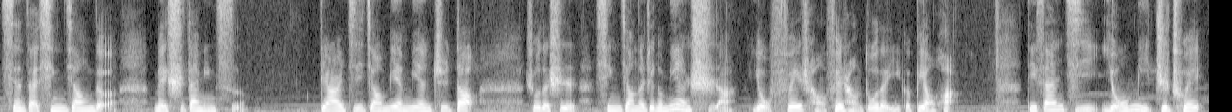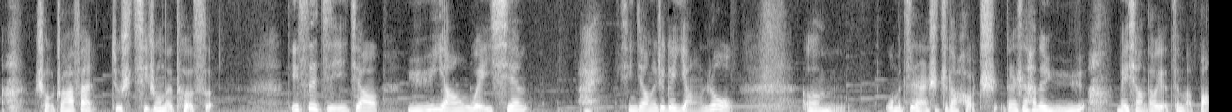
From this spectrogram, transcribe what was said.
现在新疆的美食代名词。第二集叫“面面俱到”。说的是新疆的这个面食啊，有非常非常多的一个变化。第三集有米之炊，手抓饭就是其中的特色。第四集叫鱼羊为鲜，哎，新疆的这个羊肉，嗯，我们自然是知道好吃，但是它的鱼 没想到也这么棒。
